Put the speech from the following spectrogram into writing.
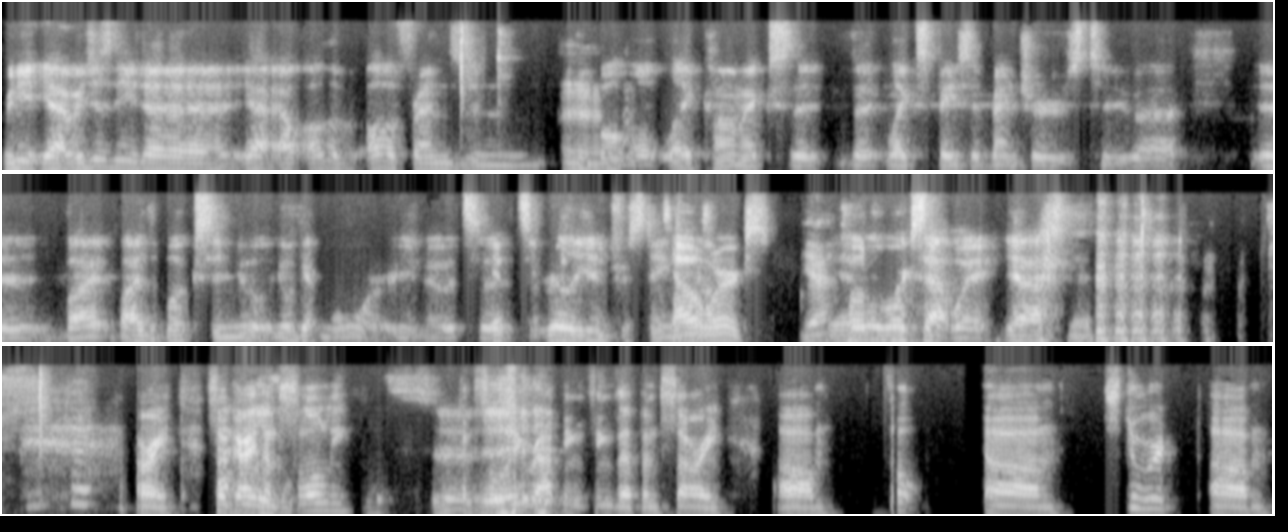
we need yeah we just need uh yeah all, all the all the friends and Mhm. people that like comics that that like space adventures to uh uh, buy buy the books and you'll you'll get more you know it's a, Yep. it's a really interesting That's how it works. Yeah. Yeah. totally works that way yeah All right. So, guys, I'm slowly uh, I'm slowly wrapping things up. I'm sorry. Um, so, um, Stuart, um,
